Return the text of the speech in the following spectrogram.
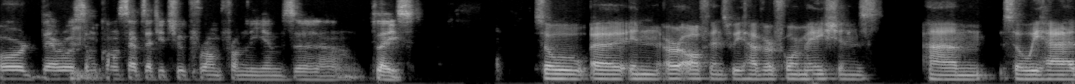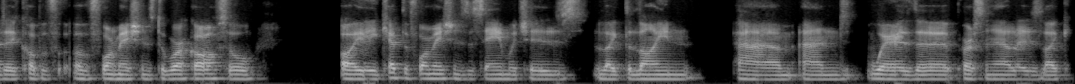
Or there were some concepts that you took from from liam's uh, place so uh, in our offense we have our formations um so we had a couple of, of formations to work off so i kept the formations the same which is like the line um, and where the personnel is like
